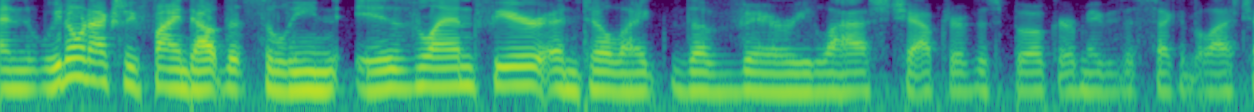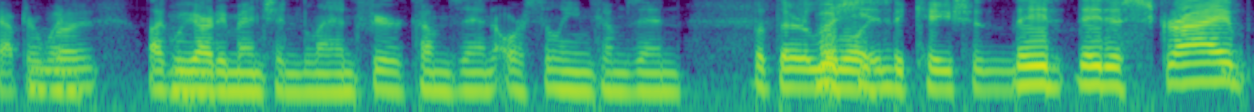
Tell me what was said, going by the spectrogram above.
And we don't actually find out that Selene is Lanfear until like the very last chapter of this book, or maybe the second to last chapter, when, right. like we Mhm. already mentioned, Lanfear comes in or Selene comes in. But there are But little indications. They they describe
